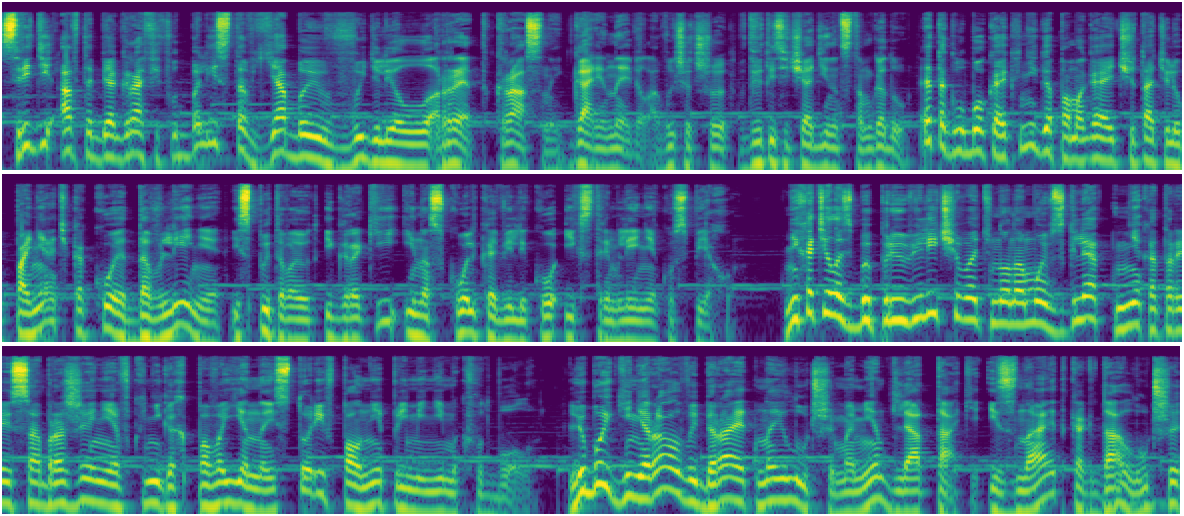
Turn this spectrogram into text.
Среди автобиографий футболистов я бы выделил Red, красный, Гарри Невилла, вышедшую в 2011 году. Эта глубокая книга помогает читателю понять, какое давление испытывают игроки и насколько велико их стремление к успеху. Не хотелось бы преувеличивать, но на мой взгляд некоторые соображения в книгах по военной истории вполне применимы к футболу. Любой генерал выбирает наилучший момент для атаки и знает, когда лучше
